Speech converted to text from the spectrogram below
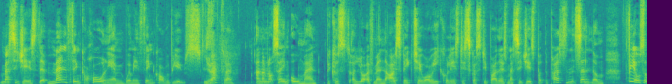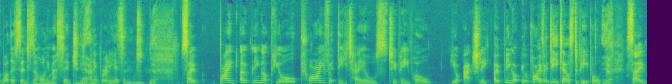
messages that men think are horny and women think are abuse. Yeah. Exactly. And I'm not saying all men, because a lot of men that I speak to are equally as disgusted by those messages. But the person that sent them feels that what they've sent is a horny message, Yeah. and it really isn't. Yeah. So, by opening up your private details to people, you're actually opening up your private details to people. Yeah. So,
